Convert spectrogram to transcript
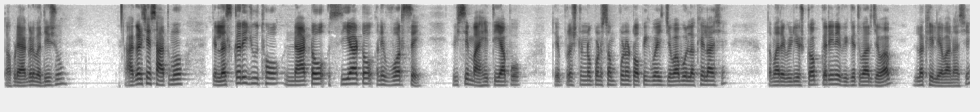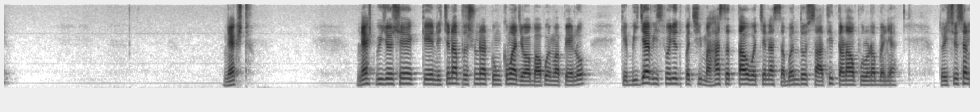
તો આપણે આગળ વધીશું. આગળ છે સાતમો કે લશ્કરી જૂથો, નાટો, સિયાટો અને વર્ષે વિશે માહિતી આપો. તો એ પ્રશ્નનો પણ સંપૂર્ણ ટોપિક વાઇઝ જવાબો લખેલા છે. તમારે વીડિયો સ્ટોપ કરીને વિગતવાર જવાબ લખી લેવાના છે. નેક્સ્ટ નેક્સ્ટ બીજો છે કે નીચેના પ્રશ્નોના ટૂંકમાં જવાબ આપો. એમાં પહેલો કે બીજા વિશ્વયુદ્ધ પછી મહાસત્તાઓ વચ્ચેના સંબંધો સાથી તણાવપૂર્ણ બન્યા. તો ઈસવીસન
